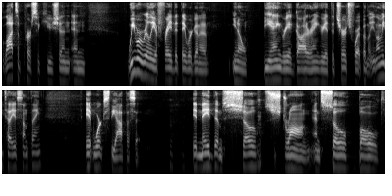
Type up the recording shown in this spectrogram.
lots of persecution. And we were really afraid that they were going to, you know, be angry at God or angry at the church for it. But let me tell you something it works the opposite. It made them so strong and so bold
